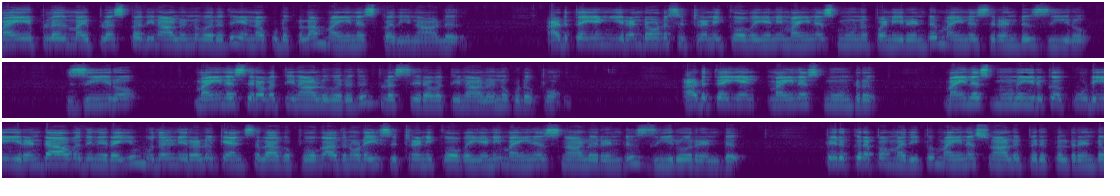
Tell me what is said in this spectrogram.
மை ப்ளஸ் மை ப்ளஸ் பதினாலுன்னு வருது என்ன கொடுக்கலாம்? மைனஸ் பதினாலு. அடுத்த எண் இரண்டோட சிற்றணி கோவை அணி மைனஸ் மூணு பன்னிரெண்டு மைனஸ் இரண்டு ஜீரோ ஜீரோ மைனஸ் இருபத்தி நாலு வருது ப்ளஸ் இருபத்தி நாலுன்னு கொடுப்போம். அடுத்த எண் மைனஸ் மூன்று. மைனஸ் மூணு இருக்கக்கூடிய இரண்டாவது நிறையும் முதல் நிரலும் கேன்சல் ஆக போக அதனுடைய சிற்றணி கோவை அணி மைனஸ் நாலு ரெண்டு ஜீரோ ரெண்டு. பெருக்கிறப்ப மதிப்பு மைனஸ் நாலு பெருக்கல் ரெண்டு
